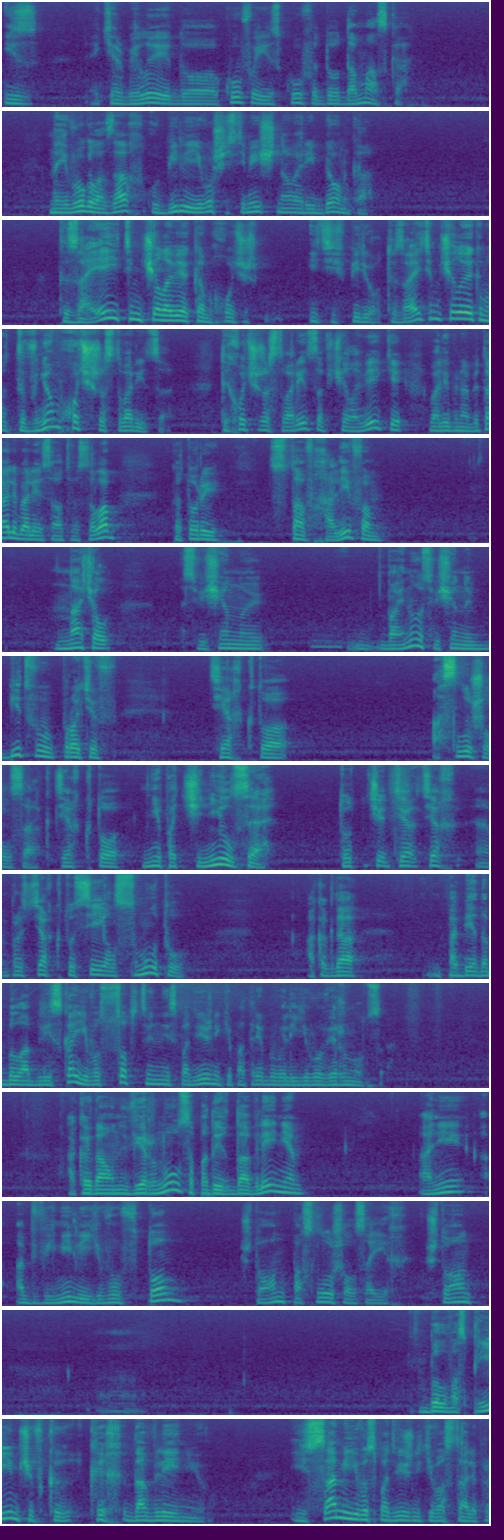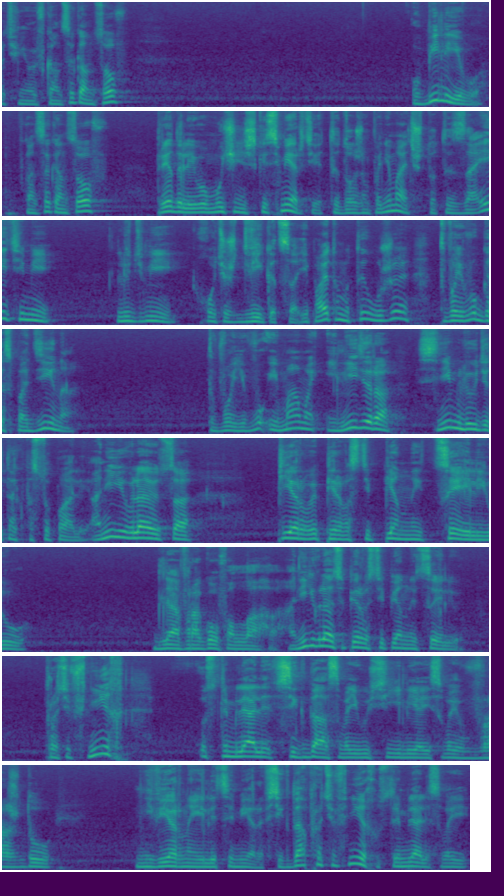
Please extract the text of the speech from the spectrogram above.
из Кербелы до Куфы, из Куфы до Дамаска. На его глазах убили его шестимесячного ребенка. Ты за этим человеком хочешь идти вперед, ты за этим человеком, ты в нем хочешь раствориться. Ты хочешь раствориться в человеке, Вали ибн Аби Талиб, вассалам, который, став халифом, начал священную войну, священную битву против тех, кто ослушался, тех, кто не подчинился, тот, тех, тех, э, против тех, кто сеял смуту. А когда победа была близка, его собственные сподвижники потребовали его вернуться. А когда он вернулся под их давлением, они обвинили его в том, что он послушался их, что он э, был восприимчив к, к их давлению. И сами его сподвижники восстали против него. И в конце концов убили его. В конце концов предали его мученической смерти. Ты должен понимать, что ты за этими людьми хочешь двигаться. И поэтому ты уже твоего господина, твоего имама и лидера, с ним люди так поступали. Они являются первой, первостепенной целью для врагов Аллаха. Они являются первостепенной целью. Против них устремляли всегда свои усилия и свою вражду неверные лицемеры. Всегда против них устремляли свои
